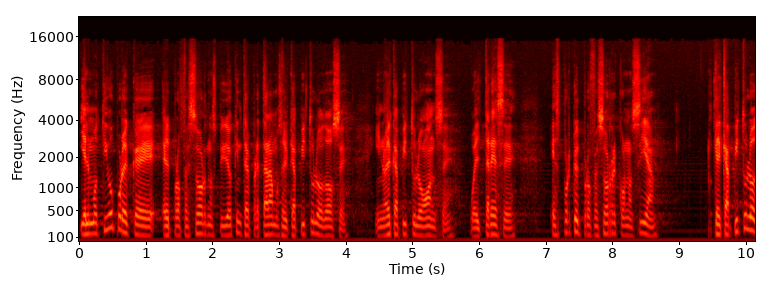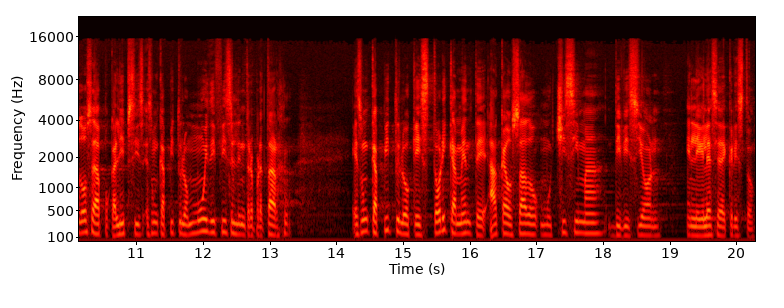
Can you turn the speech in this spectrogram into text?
Y el motivo por el que el profesor nos pidió que interpretáramos el capítulo 12 y no el capítulo 11 o el 13 es porque el profesor reconocía que el capítulo 12 de Apocalipsis es un capítulo muy difícil de interpretar. Es un capítulo que históricamente ha causado muchísima división en la iglesia de Cristo.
